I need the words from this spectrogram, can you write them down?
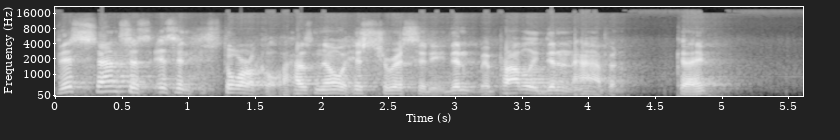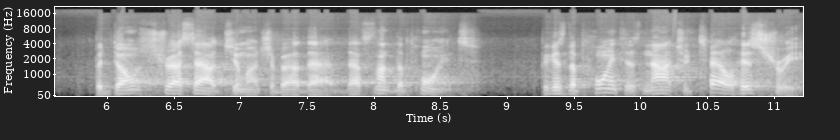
this census isn't historical. It has no historicity. It, it probably didn't happen, okay? But don't stress out too much about that. That's not the point. Because the point is not to tell history,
